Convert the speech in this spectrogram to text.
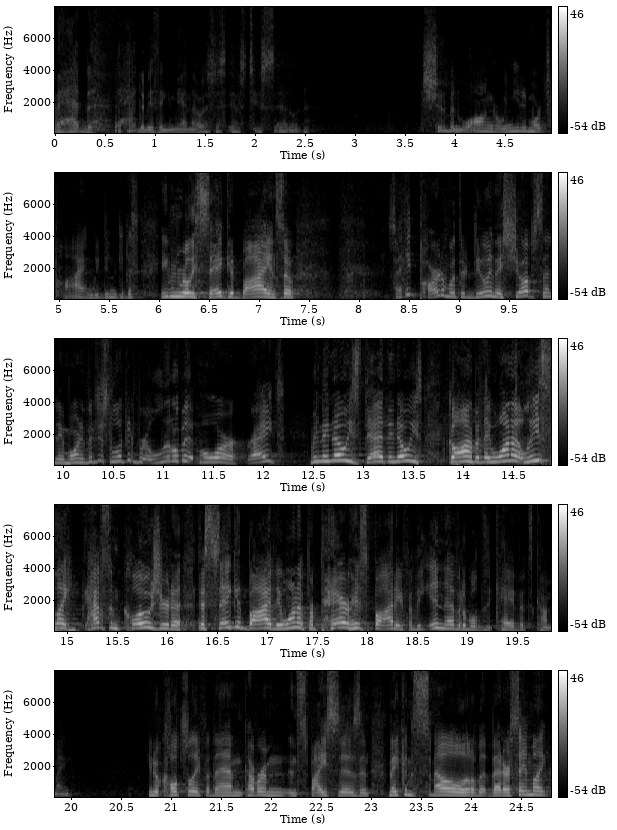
They had, to, they had to be thinking, man, that was just, it was too soon. It should have been longer. We needed more time. We didn't get to even really say goodbye. And so, so I think part of what they're doing, they show up Sunday morning, they're just looking for a little bit more, right? I mean, they know he's dead, they know he's gone, but they want to at least like have some closure to, to say goodbye. They want to prepare his body for the inevitable decay that's coming. You know, culturally for them, cover him in spices and make him smell a little bit better. Same like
